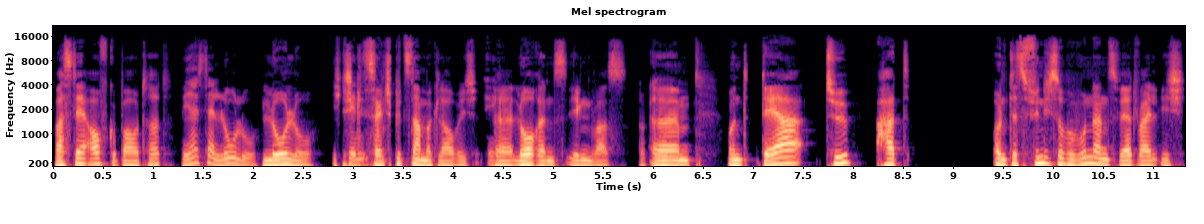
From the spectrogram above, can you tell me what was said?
was der aufgebaut hat. Wie heißt der Lolo? Lolo. Ich kenn ich, sein Spitzname, glaube ich. Äh, Lorenz, irgendwas. Okay. Ähm, und der Typ hat, und das finde ich so bewundernswert, weil ich.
